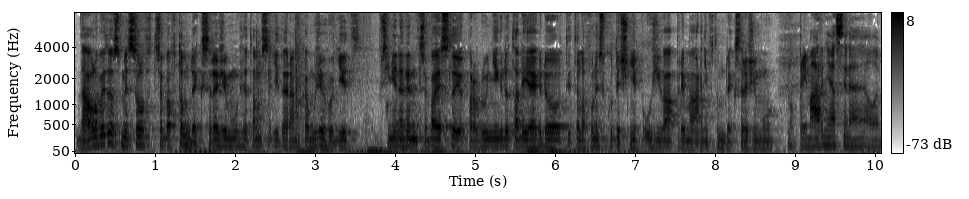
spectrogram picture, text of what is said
dávalo by to smysl v, třeba v tom DeX režimu, že tam se ti ta ramka může hodit. Přímě nevím třeba, jestli opravdu někdo tady je, kdo ty telefony skutečně používá primárně v tom DeX režimu. No primárně asi ne, ale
